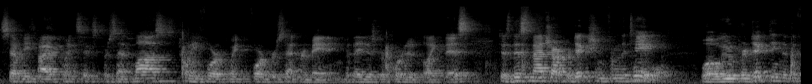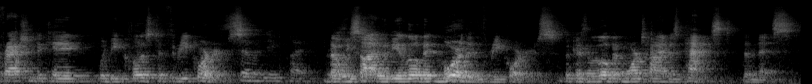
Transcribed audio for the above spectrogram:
Seventy-five point six percent lost, twenty-four point four percent remaining, but they just reported it like this. Does this match our prediction from the table? Well, we were predicting that the fraction decay would be close to three quarters. Seventy-five. But we saw it would be a little bit more than three quarters, because a little bit more time has passed than this.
